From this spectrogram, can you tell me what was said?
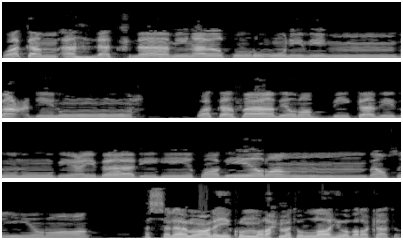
وكم اهلكنا من القرون من بعد نوح وكفى بربك بذنوب عباده خبيرا بصيرا. السلام عليكم ورحمة الله وبركاته.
